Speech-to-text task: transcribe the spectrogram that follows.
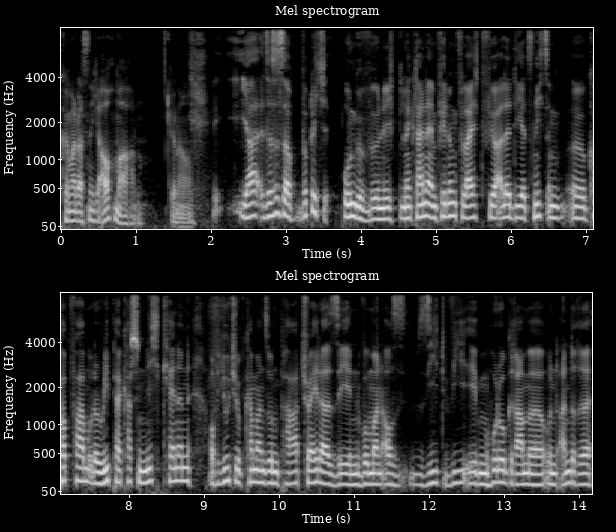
können wir das nicht auch machen? Genau. Ja, das ist auch wirklich ungewöhnlich. Eine kleine Empfehlung vielleicht für alle, die jetzt nichts im äh, Kopf haben oder Repercussion nicht kennen. Auf YouTube kann man so ein paar Trailer sehen, wo man auch sieht, wie eben Hologramme und andere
